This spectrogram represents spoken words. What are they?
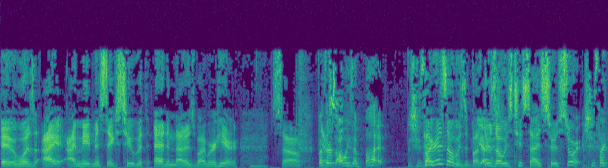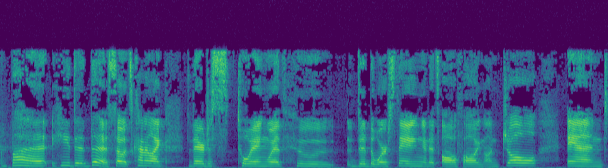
it was, I, I made mistakes too with Ed, and that is why we're here. So, Mm-hmm. But yes. there's always a but. She's There like, is always a but. Yeah. There's always two sides to a story. she's like, but he did this. So it's kind of like they're just toying with who did the worst thing, and it's all falling on Joel. And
